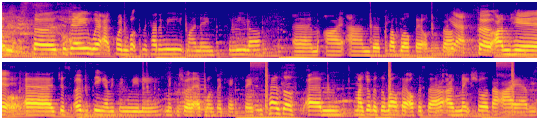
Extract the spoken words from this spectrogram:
Um, so today we're at Croydon Boxing Academy. My name's Camila. Um, I am the club welfare officer. Yeah. So I'm here uh, just overseeing everything really, making sure that everyone's okay. So in terms of um, my job as a welfare officer, I make sure that I am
